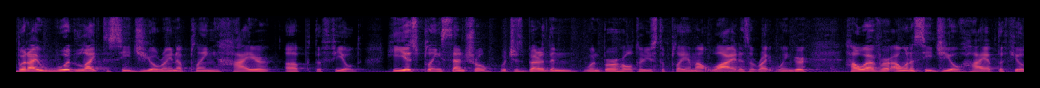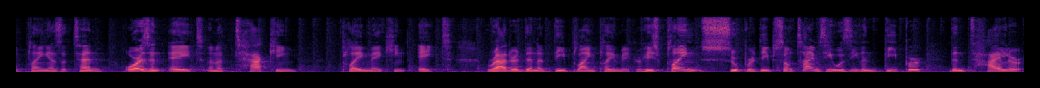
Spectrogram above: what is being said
But I would like to see Gio Reyna playing higher up the field. He is playing central, which is better than when Berhalter used to play him out wide as a right winger. However, I want to see Gio high up the field, playing as a 10 or as an 8, an attacking playmaking 8 rather than a deep line playmaker. He's playing super deep. Sometimes he was even deeper than Tyler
